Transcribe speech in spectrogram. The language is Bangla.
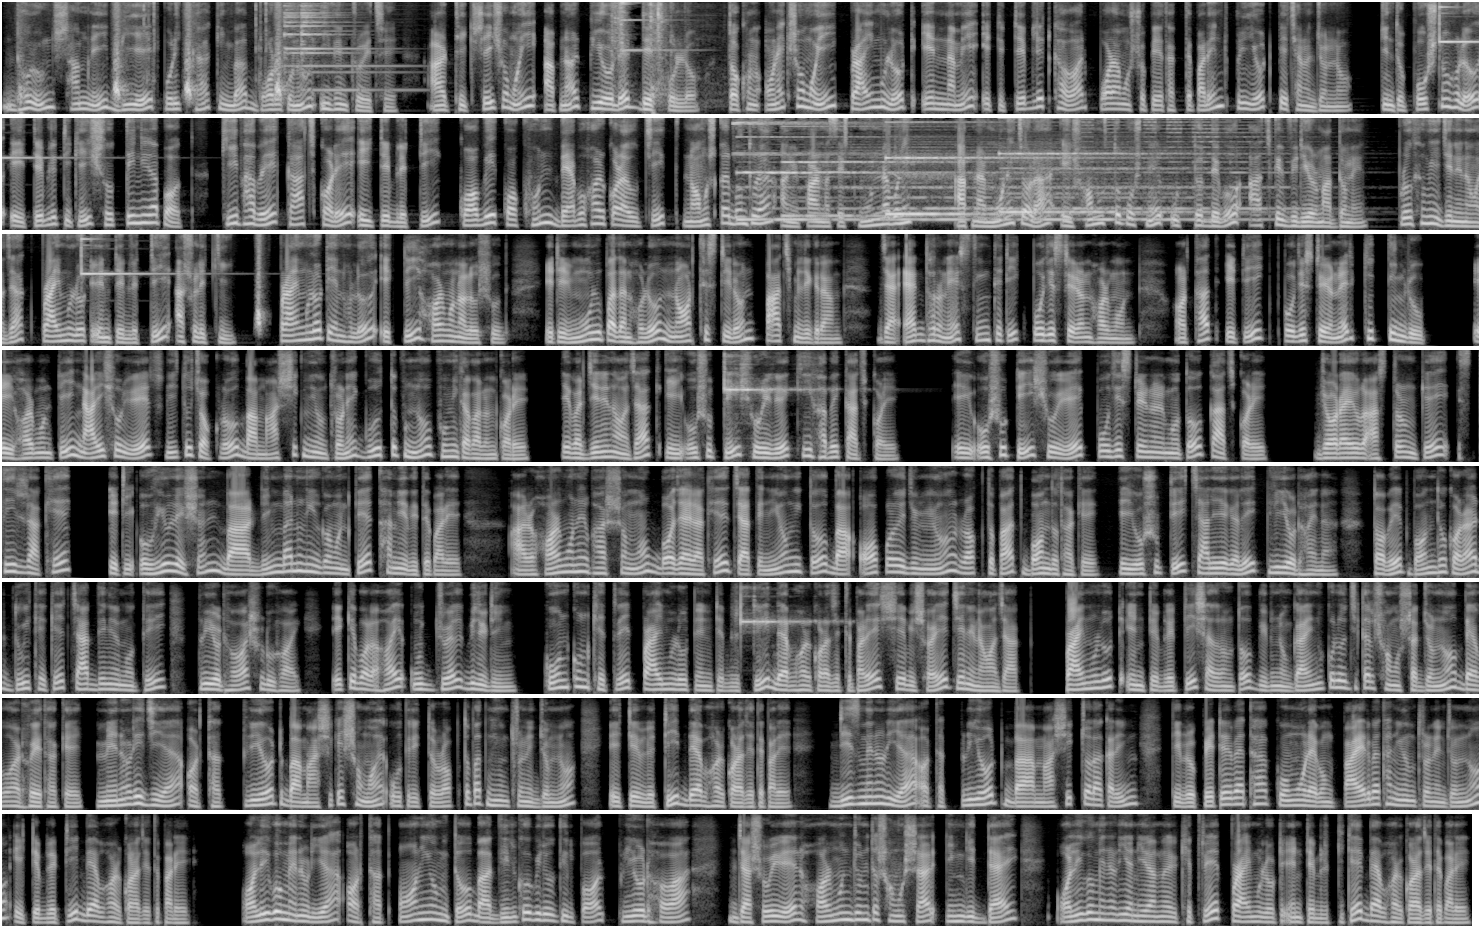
ধরুন, সামনেই বিয়ে, পরীক্ষা কিংবা বড় কোনো ইভেন্ট রয়েছে। আর ঠিক সেই সময়ই আপনার পিরিয়ডের ডেট পড়ল। তখন অনেক সময়ই প্রাইমুলোট এর নামে একটি ট্যাবলেট খাওয়ার পরামর্শ পেয়ে থাকতে পারেন পিরিয়ড পেছানোর জন্য। কিন্তু প্রশ্ন হলো, এই ট্যাবলেটটি কি সত্যি নিরাপদ? কীভাবে কাজ করে এই ট্যাবলেটটি কবে কখন ব্যবহার করা উচিত? নমস্কার বন্ধুরা, আমি ফার্মাসিস্ট মুন্না বণিক। আপনার মনে চলা এই সমস্ত প্রশ্নের উত্তর দেব আজকের ভিডিওর মাধ্যমে। প্রথমেই জেনে নেওয়া যাক প্রাইমুলোট এন ট্যাবলেটটি আসলে কি। প্রাইমুলোট এন হলো একটি হরমোনাল ওষুধ। এটির মূল উপাদান হলো নর্থস্টিরন পাঁচ মিলিগ্রাম, যা এক ধরনের সিনথেটিক প্রোজেস্টেরন হরমোন, অর্থাৎ এটি প্রোজেস্টেরনের কৃত্রিম রূপ। এই হরমোনটি নারী শরীরের ঋতুচক্র বা মাসিক নিয়ন্ত্রণে গুরুত্বপূর্ণ ভূমিকা পালন করে। এবার জেনে নেওয়া যাক এই ওষুধটি শরীরে কীভাবে কাজ করে। এই ওষুধটি শরীরে প্রোজেস্টেরনের মতো কাজ করে। জরায়ুর আস্তরণকে স্থির রাখে, এটি ওভিউলেশন বা ডিম্বাণু নির্গমনকে থামিয়ে দিতে পারে। আর হরমোনের ভারসাম্য বজায় রাখে যাতে নিয়মিত বা অপ্রয়োজনীয় রক্তপাত বন্ধ থাকে। এই ওষুধটি চালিয়ে গেলে পিরিয়ড হয় না, তবে বন্ধ করার দুই থেকে চার দিনের মধ্যেই পিরিয়ড হওয়া শুরু হয়। একে বলা হয় উজ্জ্বল ব্লিডিং। কোন কোন ক্ষেত্রে প্রাইমুলোটেন ট্যাবলেটটি ব্যবহার করা যেতে পারে সে বিষয়ে জেনে নেওয়া যাক। প্রাইমুলোট এন ট্যাবলেটটি সাধারণত বিভিন্ন গাইনোকোলজিক্যাল সমস্যার জন্য ব্যবহার হয়ে থাকে। মেনোরিজিয়া অর্থাৎ পিরিয়ড বা মাসিকের সময় অতিরিক্ত রক্তপাত নিয়ন্ত্রণের জন্য এই ট্যাবলেটটি ব্যবহার করা যেতে পারে। ডিসমেনোরিয়া অর্থাৎ পিরিয়ড বা মাসিক চলাকালীন তীব্র পেটের ব্যথা, কোমর এবং পায়ের ব্যথা নিয়ন্ত্রণের জন্য এই ট্যাবলেটটি ব্যবহার করা যেতে পারে। অলিগোমেনোরিয়া অর্থাৎ অনিয়মিত বা দীর্ঘ বিরতির পর পিরিয়ড হওয়া, যা শরীরের হরমোনজনিত সমস্যার ইঙ্গিত দেয় অলিগোমেনোরিয়া নিরাময়ের ক্ষেত্রে প্রাইমুলোট এন ট্যাবলেটটিকে ব্যবহার করা যেতে পারে।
